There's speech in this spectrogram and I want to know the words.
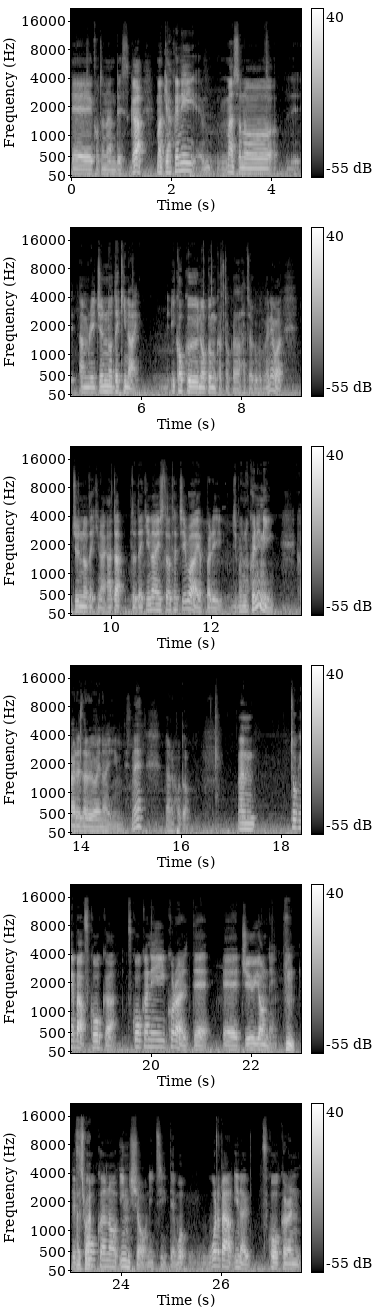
えーことなんですが、まあ、逆に、まあ、そのあんまり順応できない異国の文化とか働く文化には順応できないアダプトできない人たちはやっぱり自分の国に帰らざるを得ないんですねなるほど And talking about 福岡福岡に来られて、えー、14年 Hmm, で福.岡の印象について what, what about you know 福岡 and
